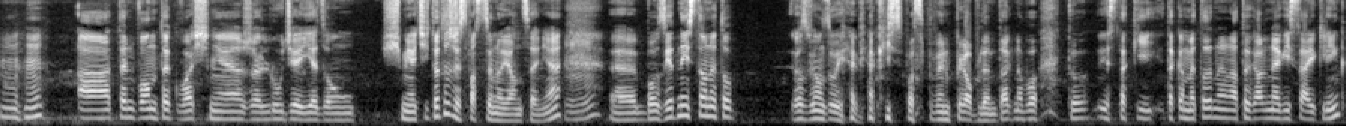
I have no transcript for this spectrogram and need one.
Mhm. A ten wątek właśnie, że ludzie jedzą śmieci, to też jest fascynujące, nie? E, Bo z jednej strony to rozwiązuje w jakiś sposób pewien problem, tak? No bo to jest taki, taka metoda na naturalny recycling,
